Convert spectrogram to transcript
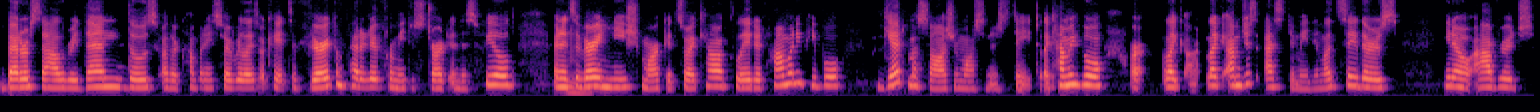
better salary than those other companies. So I realized, okay, it's a very competitive for me to start in this field, and it's mm-hmm. a very niche market. So I calculated how many people get massage in Washington State. Like how many people are like like I'm just estimating. Let's say there's, you know, average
